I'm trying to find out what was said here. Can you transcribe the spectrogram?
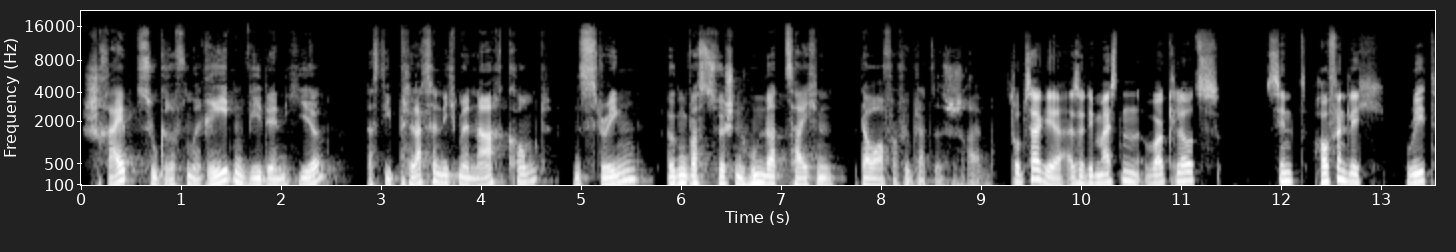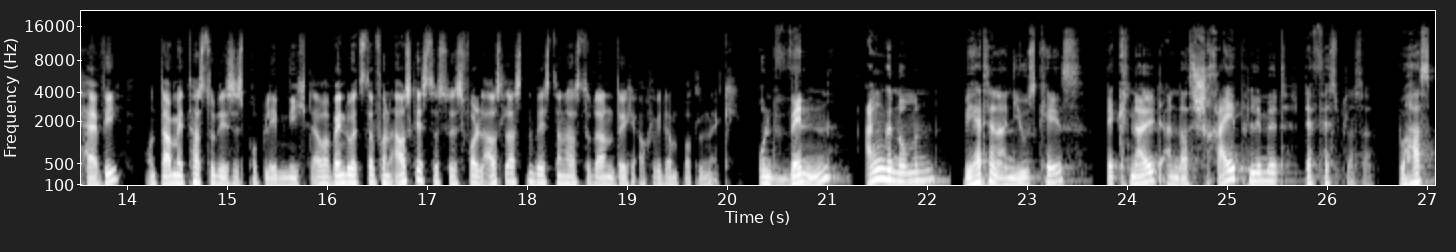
Schreibzugriffen reden wir denn hier, dass die Platte nicht mehr nachkommt, ein String, irgendwas zwischen 100 Zeichen dauerhaft auf die Platte zu schreiben? Drum sage ich ja, also die meisten Workloads sind hoffentlich read-heavy und damit hast du dieses Problem nicht. Aber wenn du jetzt davon ausgehst, dass du es voll auslasten willst, dann hast du da natürlich auch wieder ein Bottleneck. Und wenn Angenommen, wir hätten einen Use Case, der knallt an das Schreiblimit der Festplatte. Du hast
